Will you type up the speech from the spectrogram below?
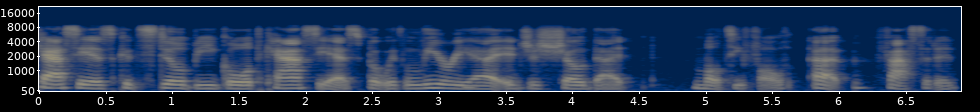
Cassius could still be Gold Cassius, but with Lyria, it just showed that multifaceted uh, faceted,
